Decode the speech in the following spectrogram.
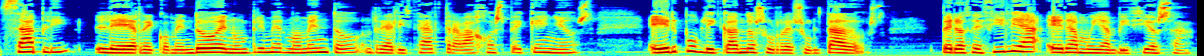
Sapley le recomendó en un primer momento realizar trabajos pequeños e ir publicando sus resultados, pero Cecilia era muy ambiciosa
